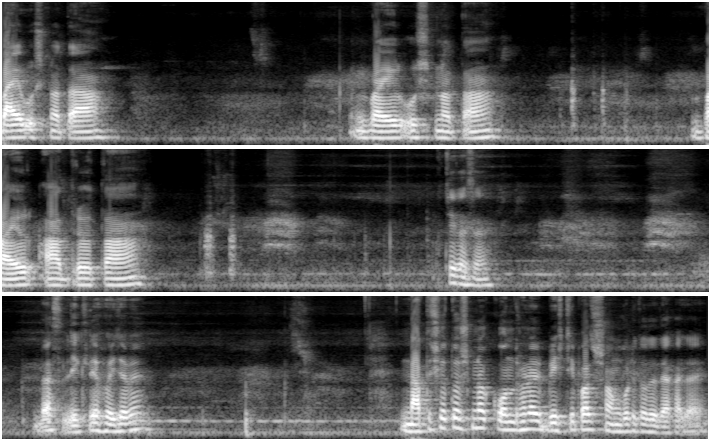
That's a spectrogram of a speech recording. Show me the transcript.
বায়ু উষ্ণতা বায়ুর উষ্ণতা, বায়ুর আর্দ্রতা। ঠিক আছে। ব্যাস, লিখলে হয়ে যাবে। নাতিশীতোষ্ণ কোন ধরনের বৃষ্টিপাত সংঘটিত দেখা যায়?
